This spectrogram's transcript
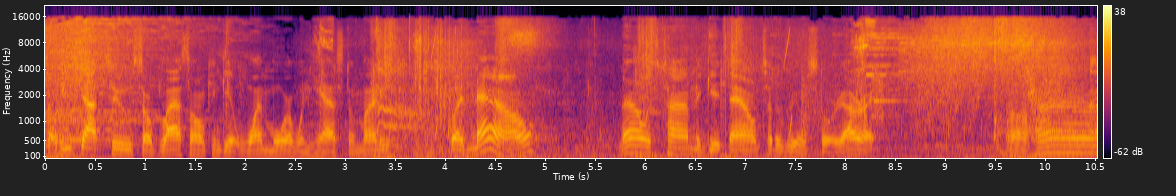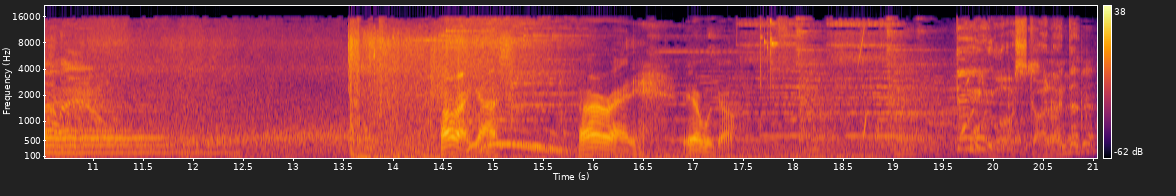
So he's got two, so Blast-On can get one more when he has the money. But now, now it's time to get down to the real story. Alright. Uh-huh. Alright, guys. Alrighty. Here we go. There you are, Skylander.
